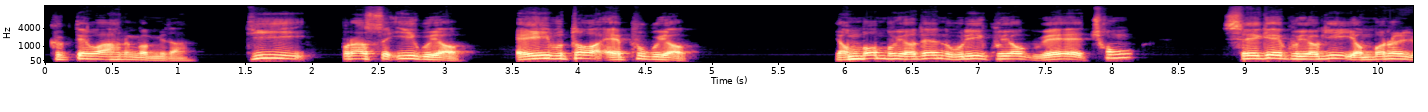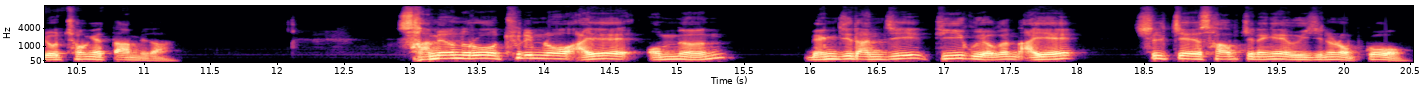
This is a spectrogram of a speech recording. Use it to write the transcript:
극대화하는 겁니다. D 플러스 E 구역, A부터 F 구역, 연번 부여된 우리 구역 외에 총 3개 구역이 연번을 요청했다 합니다. 사면으로 출입로 아예 없는 맹지단지 D구역은 아예 실제 사업 진행에 의지는 없고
